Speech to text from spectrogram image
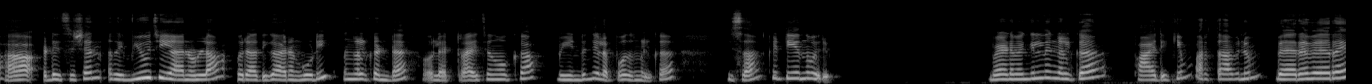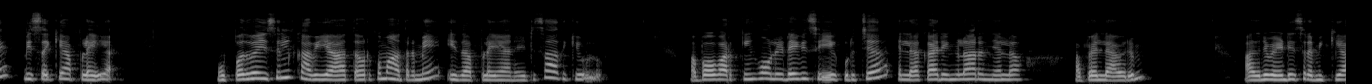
ആ ഡിസിഷൻ റിവ്യൂ ചെയ്യാനുള്ള ഒരു അധികാരം കൂടി നിങ്ങൾക്കുണ്ട്. ഒരു ലെറ്റർ അയച്ച് നോക്കുക. വീണ്ടും ചിലപ്പോൾ നിങ്ങൾക്ക് വിസ കിട്ടിയെന്ന് വരും. വേണമെങ്കിൽ നിങ്ങൾക്ക് ഭാര്യയ്ക്കും ഭർത്താവിനും വേറെ വേറെ വിസയ്ക്ക് അപ്ലൈ ചെയ്യാം. മുപ്പത് വയസ്സിൽ കവിയാത്തവർക്ക് മാത്രമേ ഇത് അപ്ലൈ ചെയ്യാനായിട്ട് സാധിക്കുകയുള്ളൂ. അപ്പോൾ വർക്കിംഗ് ഹോളിഡേ വിസയെക്കുറിച്ച് എല്ലാ കാര്യങ്ങളും അറിഞ്ഞല്ലോ. അപ്പോൾ എല്ലാവരും അതിനുവേണ്ടി ശ്രമിക്കുക.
